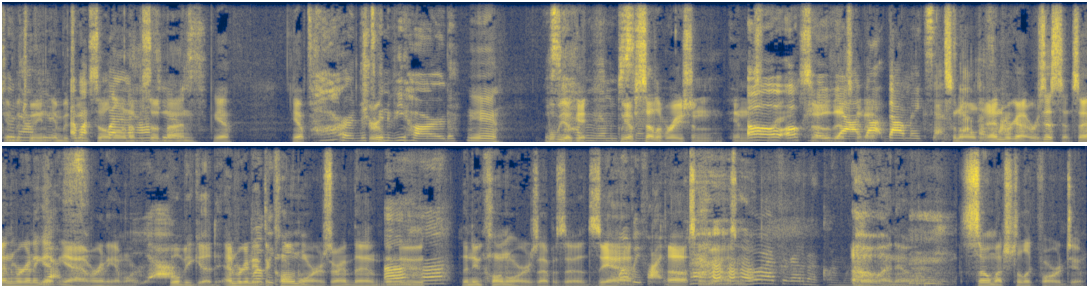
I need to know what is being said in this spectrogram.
Two in and a half between, in between solo and and episode nine. Yeah, yep. It's hard. It's gonna be hard. Yeah, we'll be Just okay. them We have celebration in the Oh, spring, okay, so that's yeah, gonna, that that makes sense. It's gonna Yeah, hold, and we fine. got resistance, and we're gonna get Yes. yeah, we're gonna get more. Yeah. We'll be good, and we're gonna We'll get the Clone Wars, right? The the Uh-huh. new the new Clone Wars episodes. Yeah, We'll be fine. Oh, it's gonna be awesome. Oh, I forgot about Clone Wars. Oh, I know. So much to look forward to.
